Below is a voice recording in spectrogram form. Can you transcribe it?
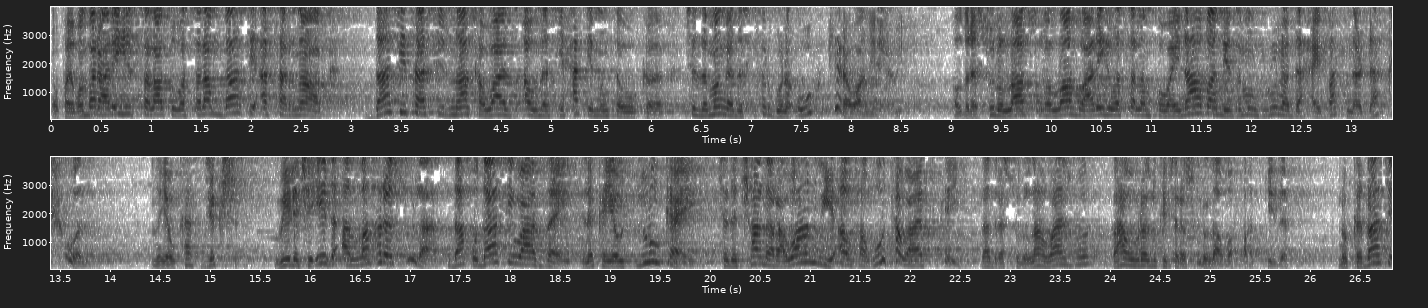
نو پیغمبر علیه السلام وسلام داسې اثرناک داسې تاثیرناک واز او نصیحت یې موږ ته وکړ چې زموږ د سترګو نه اوښکې روانې شوې او د رسول الله صلی الله علیه وسلم په وینا باندې زموږ زړونه د حیبت نه ډک شول نو یو کس جګ شه ویل چې ای د الله رسوله دا خو داسې واز دی لکه یو تلونکی چې د چا نه روان وي او هغو ته واز کوي دا د رسول الله واز و په هغو ورځو کې چې رسول الله وفات کیده نو که داسې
